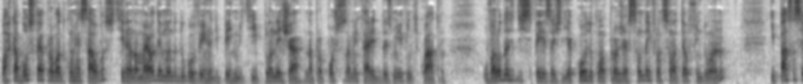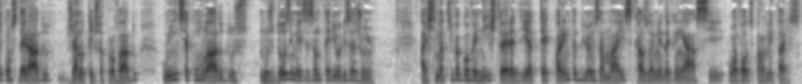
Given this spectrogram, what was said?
O arcabouço foi aprovado com ressalvas, tirando a maior demanda do governo de permitir planejar, na proposta orçamentária de 2024, o valor das despesas de acordo com a projeção da inflação até o fim do ano, e passa a ser considerado, já no texto aprovado, o índice acumulado dos, nos 12 meses anteriores a junho. A estimativa governista era de até 40 bilhões a mais caso a emenda ganhasse o aval dos parlamentares.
